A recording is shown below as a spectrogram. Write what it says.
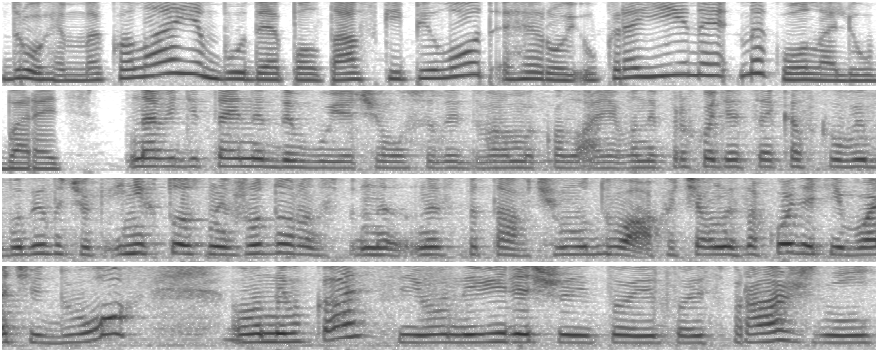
Другим Миколаєм буде полтавський пілот, герой України Микола Любарець. Навіть дітей не дивує, чому сидить два Миколаї. Вони приходять в цей казковий будиночок, і ніхто з них жодного разу не- спитав, чому два. Хоча вони заходять і бачать двох. Вони в касці, і вони вірять, що і той, і той справжній.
